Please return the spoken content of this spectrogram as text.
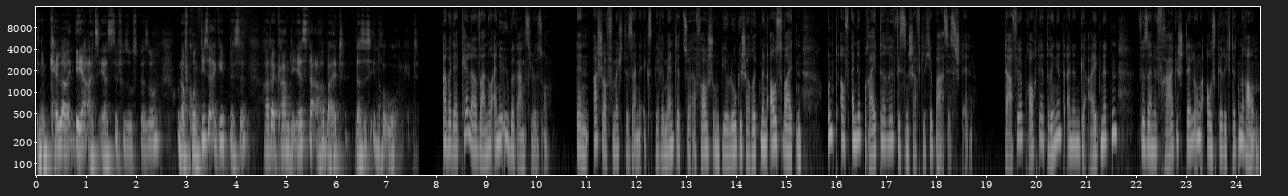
in dem Keller er als erste Versuchsperson. Und aufgrund dieser Ergebnisse da kam die erste Arbeit, dass es innere Uhren gibt. Aber der Keller war nur eine Übergangslösung. Denn Aschoff möchte seine Experimente zur Erforschung biologischer Rhythmen ausweiten und auf eine breitere wissenschaftliche Basis stellen. Dafür braucht er dringend einen geeigneten, für seine Fragestellung ausgerichteten Raum.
